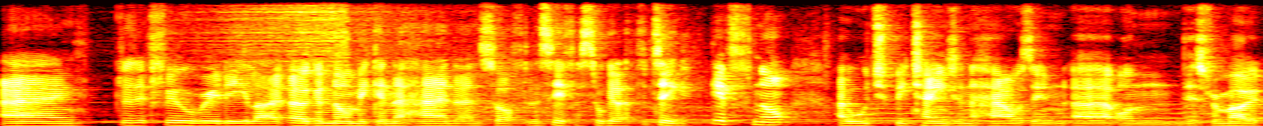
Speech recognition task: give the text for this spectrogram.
and does it feel really like ergonomic in the hand and soft and see if I still get that fatigue. If not, I will be changing the housing uh, on this remote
